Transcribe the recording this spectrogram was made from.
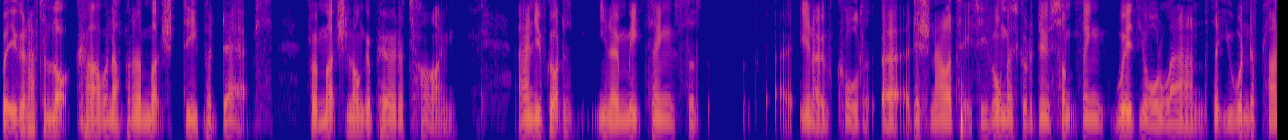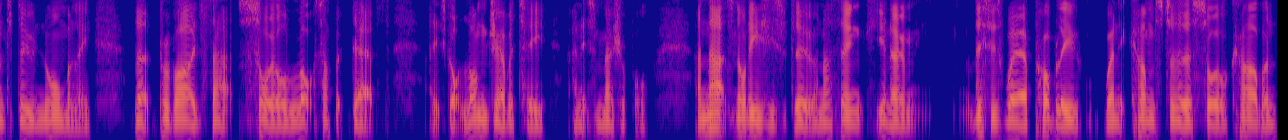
But you're going to have to lock carbon up at a much deeper depth for a much longer period of time, and you've got to you know meet things that you know, called uh, additionality. So you've almost got to do something with your land that you wouldn't have planned to do normally that provides that soil locked up at depth and it's got longevity and it's measurable. And that's not easy to do. And I think, you know, this is where probably when it comes to soil carbon,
